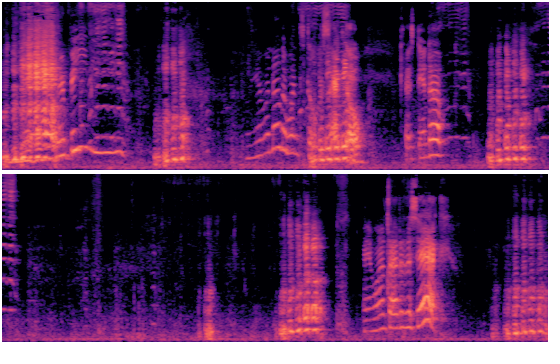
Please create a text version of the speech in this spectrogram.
Their baby. We have another one still in the sack though. Try stand up. And one's out of the sack. Come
